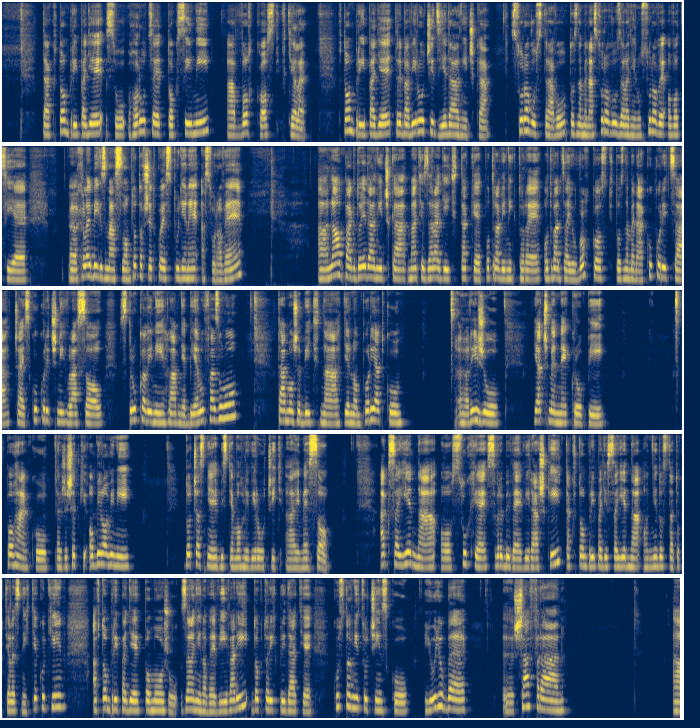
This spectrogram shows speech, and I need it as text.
tak v tom prípade sú horúce toxíny a vlhkosť v tele. V tom prípade treba vylúčiť z jedálnička surovú stravu, to znamená surovú zeleninu, surové ovocie, e, chlebík s maslom, toto všetko je studené a surové. A naopak do jedálnička máte zaradiť také potraviny, ktoré odvádzajú vlhkosť, to znamená kukurica, čaj z kukuričných vlasov, strukoviny, hlavne bielu fazulu. Tá môže byť na dennom poriadku, e, rýžu, jačmenné krupy, pohánku, takže všetky obiloviny. Dočasne by ste mohli vylúčiť aj meso. Ak sa jedná o suché svrbivé vyrážky, tak v tom prípade sa jedná o nedostatok telesných tekutín a v tom prípade pomôžu zeleninové vývary, do ktorých pridáte kustovnicu čínsku, jujube, e, šafrán a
